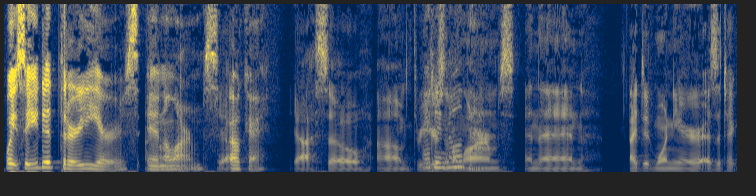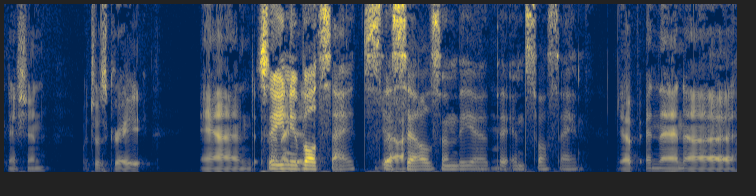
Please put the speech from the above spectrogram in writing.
Wait, so you did three years in alarms? yeah. Okay. Yeah, so um, three I years in didn't that. alarms. And then I did one year as a technician, which was great. And So you I knew did- both sides, the Yeah. Mm-hmm. sales and the uh, the install side. Yep. And then uh,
